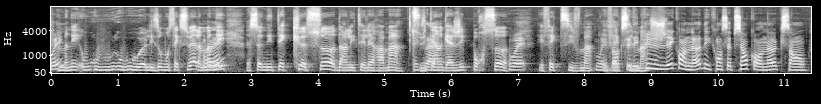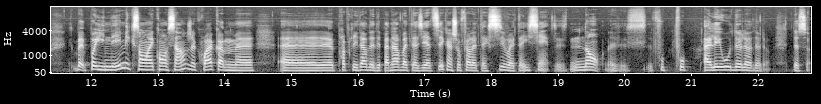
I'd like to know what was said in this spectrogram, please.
oui. donné, ou, ou, ou, les homosexuels. À un moment donné, ce n'était que ça dans les téléromans. Tu exact. étais engagé pour ça. Oui. Effectivement. Donc, c'est des préjugés qu'on a, des conceptions qu'on a qui sont ben, pas innées, mais qui sont inconscientes, je crois, comme euh, euh, un propriétaire de dépanneur va être asiatique, un chauffeur de taxi va être haïtien. Non, il faut, faut aller au-delà de, de, ça.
